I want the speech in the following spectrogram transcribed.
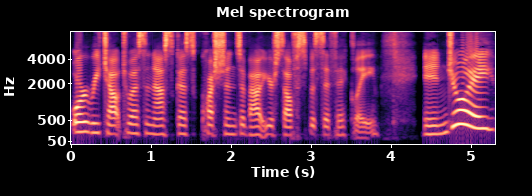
or reach out to us and ask us questions about yourself specifically. Enjoy!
